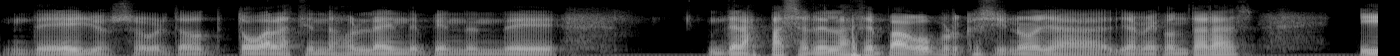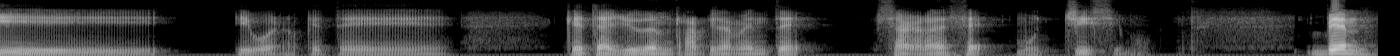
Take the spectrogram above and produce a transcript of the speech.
de ellos, sobre todo todas las tiendas online dependen de, de las pasarelas de pago, porque si no, ya, ya me contarás. Y, y bueno, que te, que te ayuden rápidamente, se agradece muchísimo. Bien,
